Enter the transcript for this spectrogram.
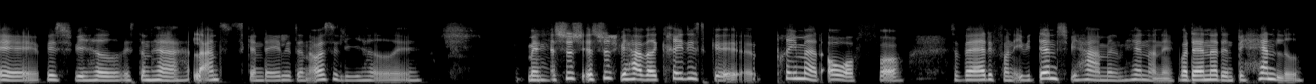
øh, hvis vi havde, hvis den her Lance-skandale, den også lige havde. Øh. Men jeg synes, jeg synes, vi har været kritiske øh, primært over for, så hvad er det for en evidens, vi har mellem hænderne? Hvordan er den behandlet,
